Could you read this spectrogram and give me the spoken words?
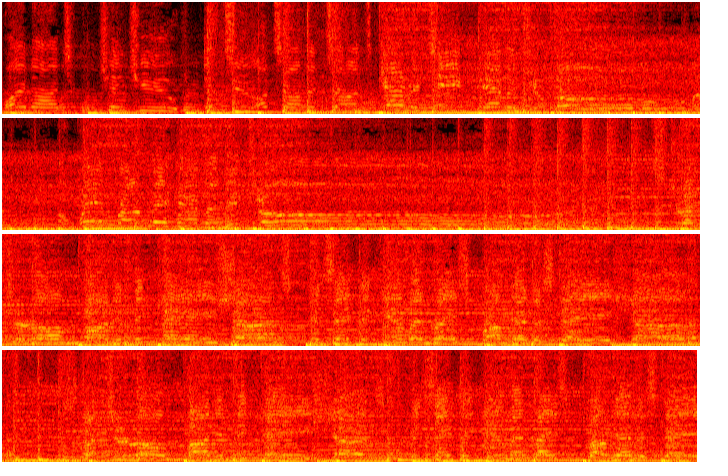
why not change you into race from devastation. Structural modifications could save the human race from devastation.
